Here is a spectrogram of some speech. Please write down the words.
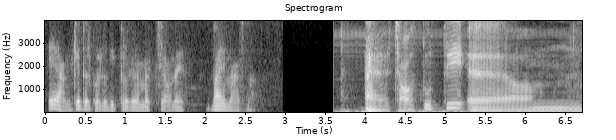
e anche per quello di programmazione. Vai Masma. Eh, ciao a tutti. Eh, um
